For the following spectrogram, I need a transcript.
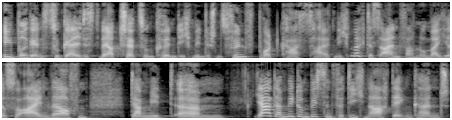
Übrigens, zu Geld ist Wertschätzung könnte ich mindestens fünf Podcasts halten. Ich möchte es einfach nur mal hier so einwerfen, damit, ähm, ja, damit du ein bisschen für dich nachdenken kannst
